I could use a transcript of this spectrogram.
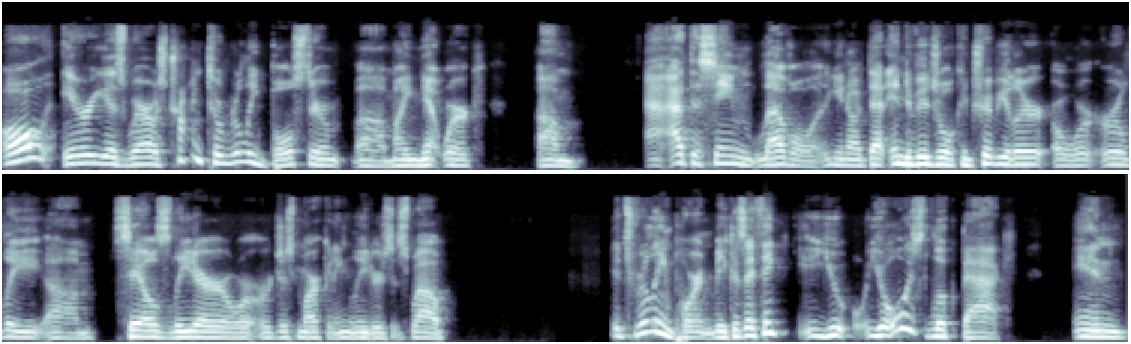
all areas where I was trying to really bolster uh, my network um, at the same level, you know, that individual contributor or early um, sales leader or, or just marketing leaders as well. It's really important because I think you you always look back and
